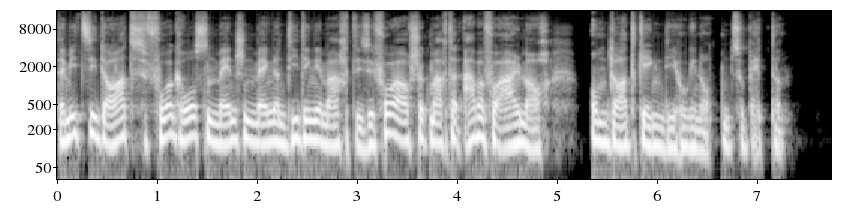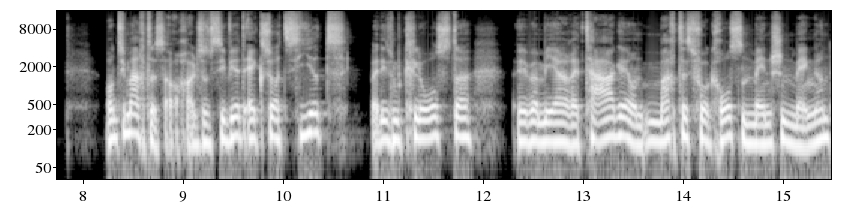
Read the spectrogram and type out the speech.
Damit sie dort vor großen Menschenmengen die Dinge macht, die sie vorher auch schon gemacht hat, aber vor allem auch, um dort gegen die Hugenotten zu bettern. Und sie macht es auch. Also sie wird exorziert bei diesem Kloster über mehrere Tage und macht es vor großen Menschenmengen.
